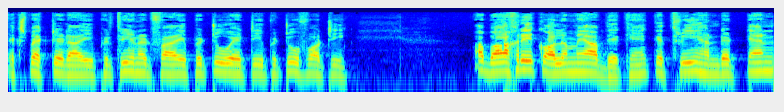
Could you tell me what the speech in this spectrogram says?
expected آئی، پھر 305 پھر 280 پھر 240 اب آخری کالم میں آپ دیکھیں کہ 310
